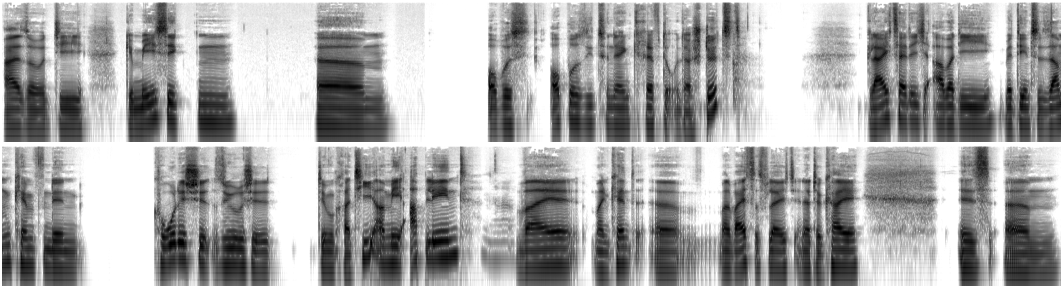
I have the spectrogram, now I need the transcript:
also die gemäßigten ähm, oppos oppositionellen Kräfte unterstützt, gleichzeitig aber die mit den zusammenkämpfenden kurdische syrische Demokratiearmee ablehnt, Ja. weil man kennt, äh, man weiß das vielleicht in der Türkei ist ähm,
